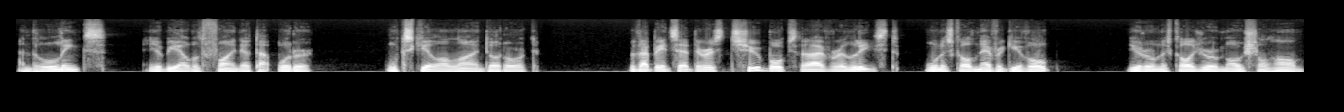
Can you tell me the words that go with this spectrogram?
and the links, and you'll be able to find out that other upskillonline.org. With that being said, there is two books that I've released. One is called Never Give Up. The other one is called Your Emotional Home.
